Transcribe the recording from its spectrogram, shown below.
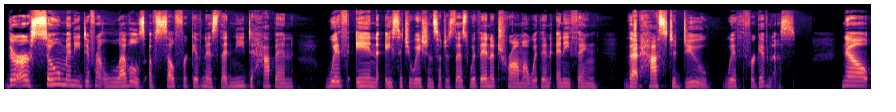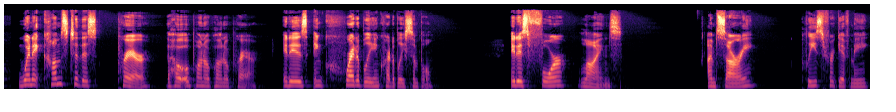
There are so many different levels of self forgiveness that need to happen within a situation such as this, within a trauma, within anything that has to do with forgiveness. Now, when it comes to this prayer, the Ho'oponopono prayer, it is incredibly, incredibly simple. It is four lines I'm sorry. Please forgive me.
